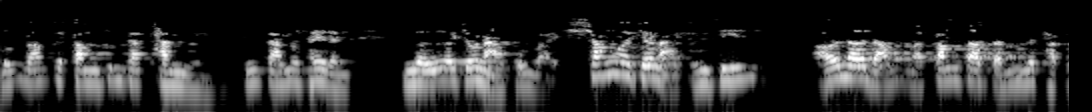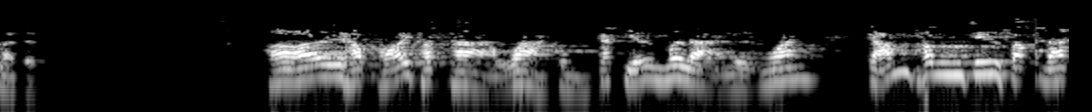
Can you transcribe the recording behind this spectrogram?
lúc đó cái tâm chúng ta thanh rồi chúng ta mới thấy rằng ngự ở chỗ nào cũng vậy sống ở chỗ nào cũng tiến ở nơi động mà tâm ta tịnh mới thật là tịnh hỏi, học hỏi thật thà, hòa cùng các giới mới là người ngoan. Cảm thông chư Phật đạt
